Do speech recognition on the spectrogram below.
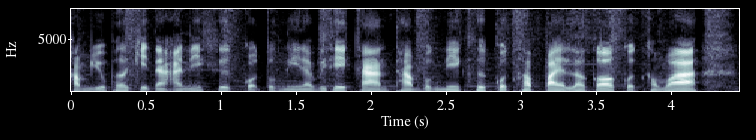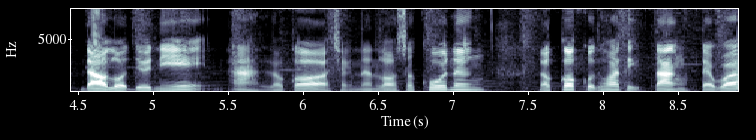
ทำอยู่ภารกิจนะ อันนี้คือกดตรงนี้นะ วิธีการทำตรงนี้คือกดเข้าไป แล้วก็กดคำว่าดาวน์โหลดเดี๋ยวนี้ อ่าแล้วก็จากนั้นรอสักครู่หนึ่งแล้วก็กดว่าติดตั้ง แต่ว่า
